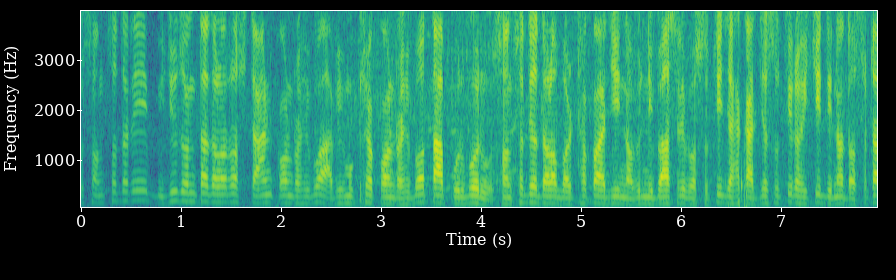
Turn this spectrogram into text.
ସଂସଦରେ ବିଜୁ ଜନତା ଦଳର ଷ୍ଟାଣ୍ଡ କ'ଣ ରହିବ ଆଭିମୁଖ୍ୟ କ'ଣ ରହିବ ତା ପୂର୍ବରୁ ସଂସଦୀୟ ଦଳ ବୈଠକ ଆଜି ନବୀନ ନିବାସରେ ବସୁଛି ଯାହା କାର୍ଯ୍ୟସୂଚୀ ରହିଛି ଦିନ ଦଶଟା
